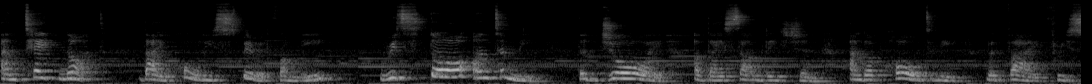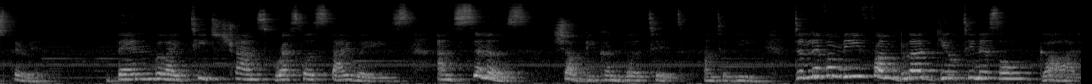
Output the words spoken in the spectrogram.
and take not thy Holy Spirit from me. Restore unto me the joy of thy salvation, and uphold me with thy free spirit. Then will I teach transgressors thy ways, and sinners shall be converted unto thee. Deliver me from blood guiltiness, O God,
